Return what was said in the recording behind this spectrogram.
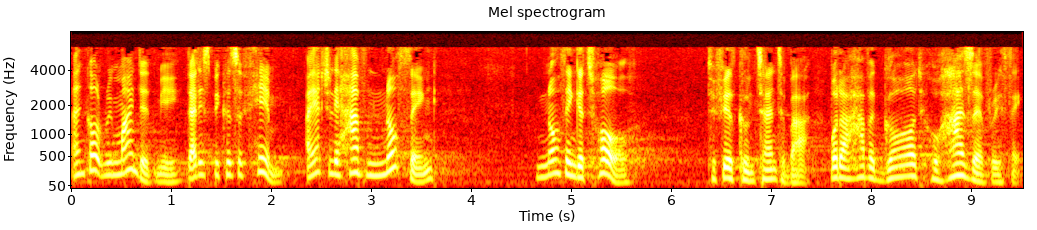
And God reminded me that it's because of Him. I actually have nothing, nothing at all to feel content about. But I have a God who has everything.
